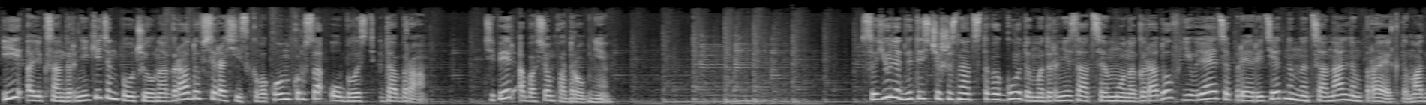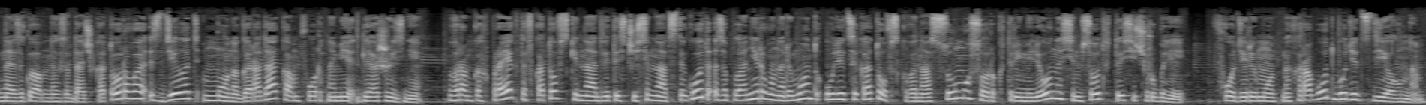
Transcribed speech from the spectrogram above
И Александр Никитин получил награду Всероссийского конкурса «Область добра». Теперь обо всем подробнее. С июля 2016 года модернизация моногородов является приоритетным национальным проектом, одна из главных задач которого – сделать моногорода комфортными для жизни. В рамках проекта в Котовске на 2017 год запланирован ремонт улицы Котовского на сумму 43 миллиона 700 тысяч рублей. В ходе ремонтных работ будет сделано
